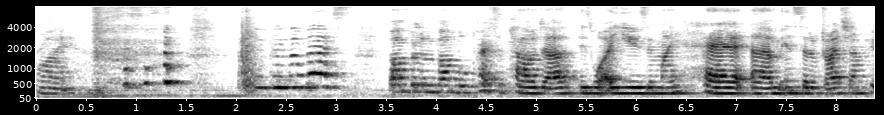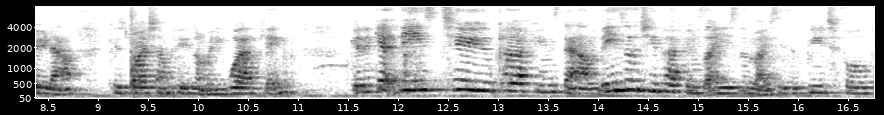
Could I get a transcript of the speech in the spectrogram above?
right. this is a mess. Bumble and Bumble Pressure Powder is what I use in my hair um, instead of dry shampoo now because dry shampoo is not really working. Gonna get these two perfumes down. These are the two perfumes that I use the most. These are beautiful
